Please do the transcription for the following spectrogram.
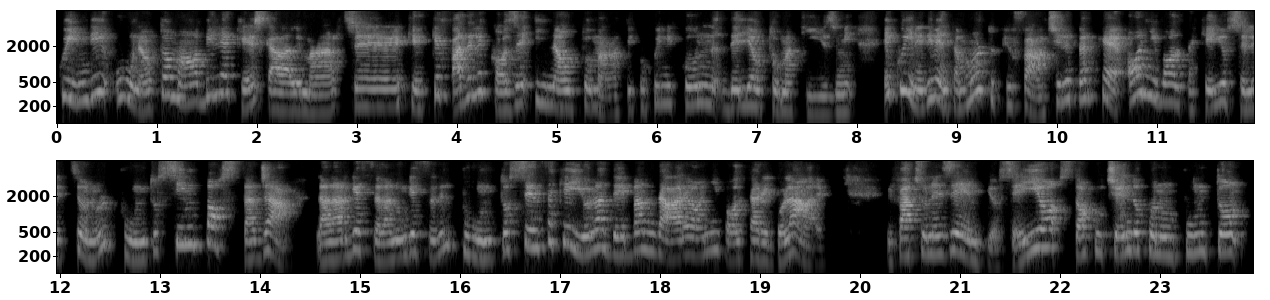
quindi un'automobile che scala le marce, che, che, fa delle cose in automatico, quindi con degli automatismi. E quindi diventa molto più facile perché ogni volta che io seleziono il punto si imposta già la larghezza e la lunghezza del punto senza che io la debba andare ogni volta a regolare. Vi faccio un esempio, se io sto cucendo con un punto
